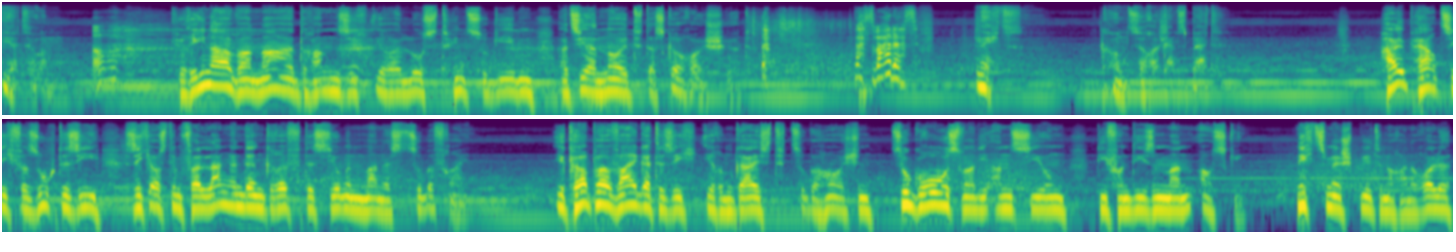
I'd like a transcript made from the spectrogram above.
hier tun. Kirina war nahe dran, sich ihrer Lust hinzugeben, als sie erneut das Geräusch hörte. Was war das? Nichts. Komm zurück ins Bett. Halbherzig versuchte sie, sich aus dem verlangenden Griff des jungen Mannes zu befreien. Ihr Körper weigerte sich, ihrem Geist zu gehorchen. Zu groß war die Anziehung, die von diesem Mann ausging. Nichts mehr spielte noch eine Rolle,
